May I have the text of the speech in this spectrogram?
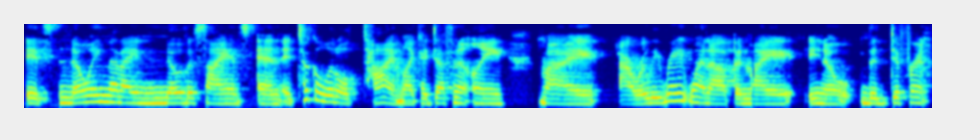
it's knowing that I know the science and it took a little time. Like I definitely, my hourly rate went up and my, you know, the different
